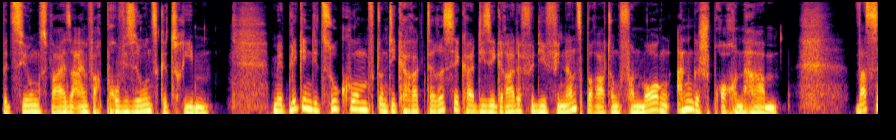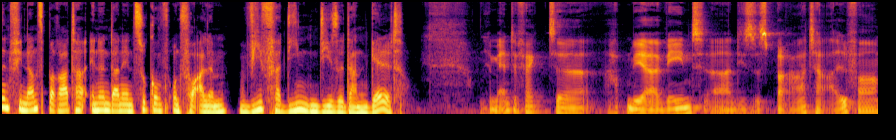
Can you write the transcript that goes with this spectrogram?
beziehungsweise einfach provisionsgetrieben. Mit Blick in die Zukunft und die Charakteristika, die Sie gerade für die Finanzberatung von morgen angesprochen haben. Was sind FinanzberaterInnen dann in Zukunft und vor allem, wie verdienen diese dann Geld? Im Endeffekt äh, hatten wir erwähnt, äh, dieses Berater Alpha,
